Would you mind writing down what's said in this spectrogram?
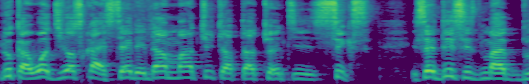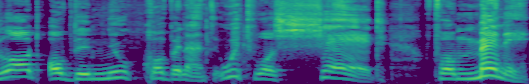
Look at what jesus christ said in that matthew chapter 26 he said this is my blood of the new covenant which was shed for many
